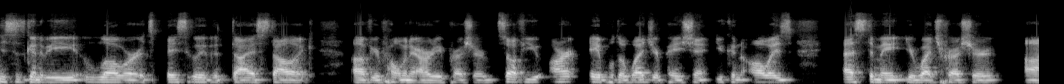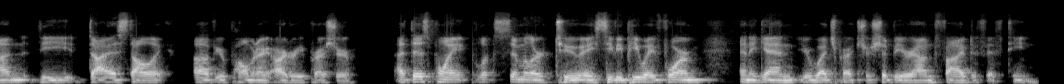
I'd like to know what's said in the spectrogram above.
this is going to be lower. It's basically the diastolic of your pulmonary artery pressure. So if you aren't able to wedge your patient, you can always estimate your wedge pressure on the diastolic of your pulmonary artery pressure. At this point, looks similar to a CVP waveform. And again, your wedge pressure should be around 5 to 15.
